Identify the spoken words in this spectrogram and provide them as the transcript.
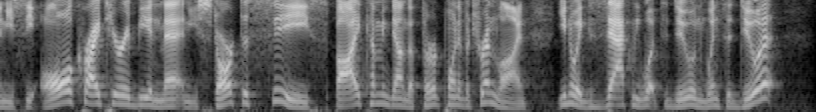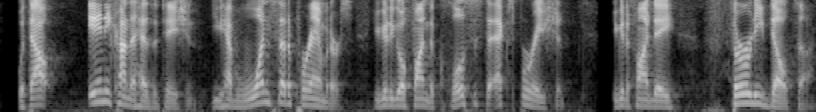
and you see all criteria being met and you start to see SPY coming down the third point of a trend line, you know exactly what to do and when to do it without any kind of hesitation. You have one set of parameters. You're going to go find the closest to expiration. You're going to find a 30 delta,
